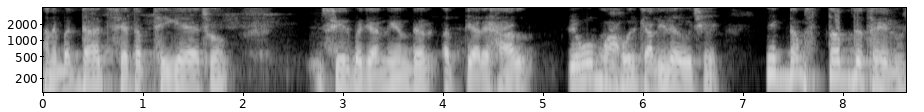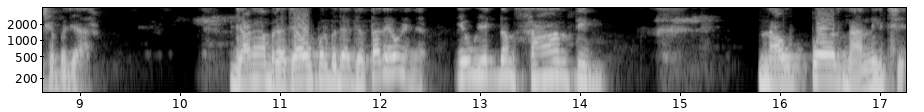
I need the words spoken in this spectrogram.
અને બધા જ સેટઅપ થઈ ગયા છો. શેર બજારની અંદર અત્યારે હાલ એવો માહોલ ચાલી રહ્યો છે, એકદમ સ્તબ્ધ થયેલું છે બજાર. જાણે આમ રજા ઉપર બધા જતા રહ્યા હોય ને, એવું એકદમ શાંતિ ના ઉપર, ના નીચે,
